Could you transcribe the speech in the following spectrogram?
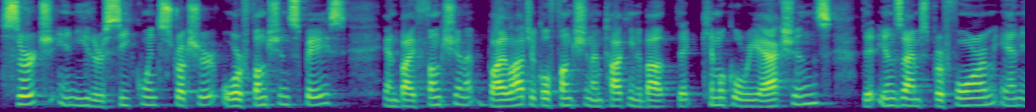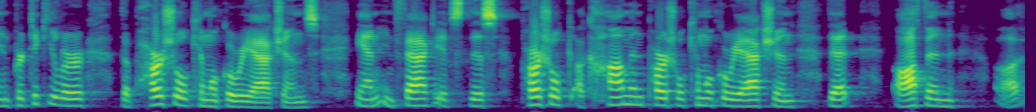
search in either sequence, structure, or function space. And by function, biological function, I'm talking about the chemical reactions that enzymes perform, and in particular, the partial chemical reactions. And in fact, it's this partial, a common partial chemical reaction that often uh,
